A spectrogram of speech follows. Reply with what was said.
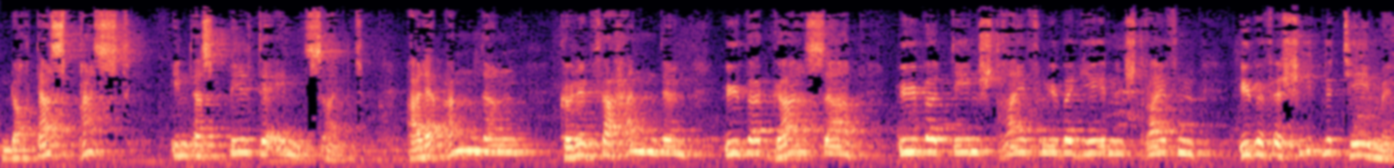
Und auch das passt in das Bild der Endzeit. Alle anderen können verhandeln über Gaza, über den Streifen, über jeden Streifen, über verschiedene Themen.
